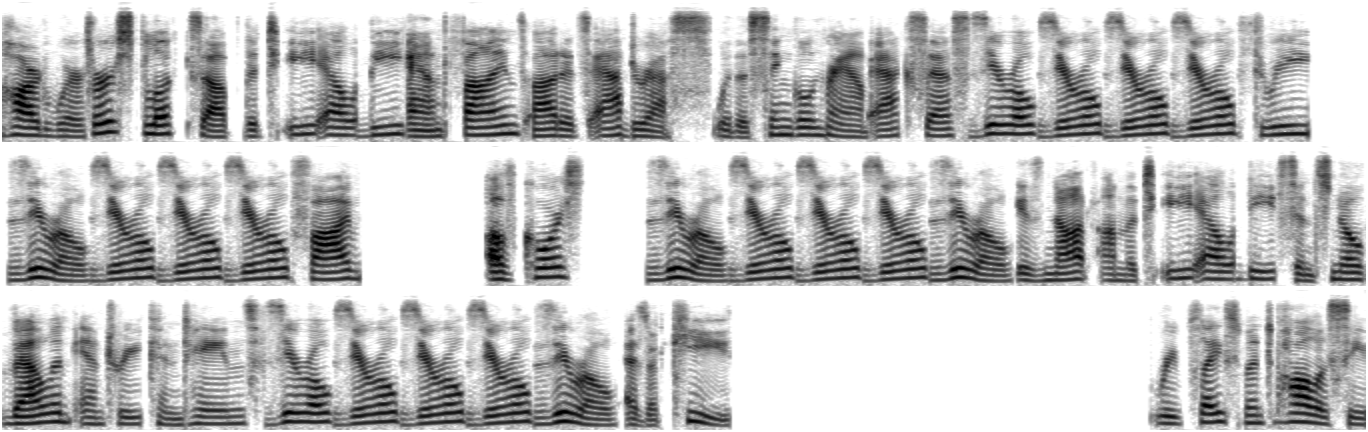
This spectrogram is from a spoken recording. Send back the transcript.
hardware first looks up the TLB and finds out its address with a single RAM access 00003, 00005. Of course, 00000 is not on the TLB since no valid entry contains 00000 as a key. Replacement policy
